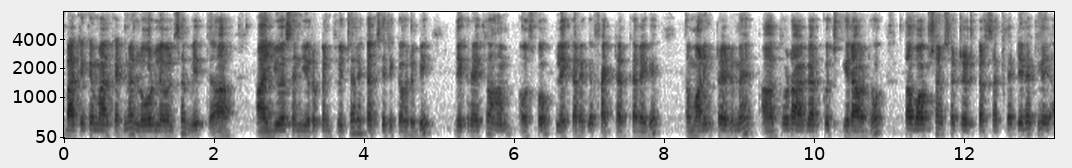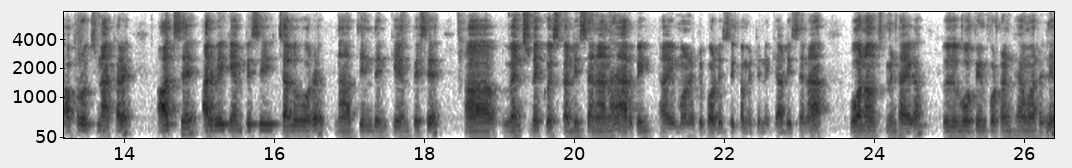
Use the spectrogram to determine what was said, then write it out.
बाकी के मार्केट में लोअर लेवल से with US and European future एक अच्छी रिकवरी भी दिख रही तो हम उसको प्ले करेंगे फैक्टर करेंगे। तो मॉर्निंग ट्रेड में थोड़ा अगर कुछ गिरावट हो तो आप ऑप्शन से ट्रेड कर सकते हैं। डायरेक्टली अप्रोच ना करें। आज से आरबीआई के एमपीसी चालू हो रहे तीन दिन के एमपीसी वेंसडे को इसका डिसीज़न आना है। आरबीआई मॉनेटरी पॉलिसी कमेटी ने क्या डिसीज़न आया, वो अनाउंसमेंट आएगा। तो वो भी इम्पोर्टेंट है हमारे लिए।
